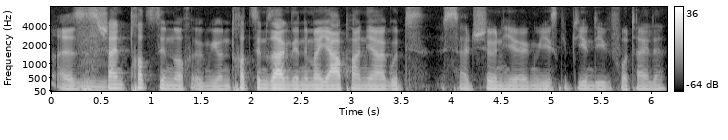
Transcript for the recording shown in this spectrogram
Also Mhm. es scheint trotzdem noch irgendwie. Und trotzdem sagen die dann immer Japan, ja gut, ist halt schön hier irgendwie, es gibt die und die Vorteile,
